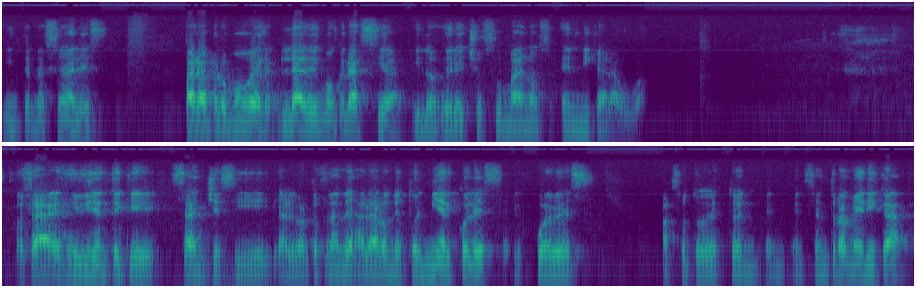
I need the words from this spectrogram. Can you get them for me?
internacionales para promover la democracia y los derechos humanos en Nicaragua. O sea, es evidente que Sánchez y Alberto Fernández hablaron de esto el miércoles, el jueves pasó todo esto en, Centroamérica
